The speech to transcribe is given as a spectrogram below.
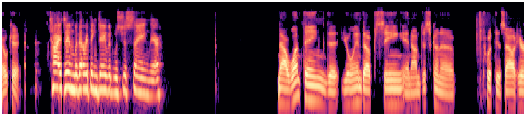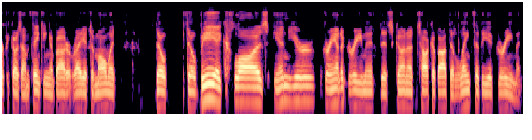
Okay. ties in with everything David was just saying there. Now, one thing that you'll end up seeing, and I'm just gonna put this out here because I'm thinking about it right at the moment. There'll, there'll be a clause in your grant agreement that's gonna talk about the length of the agreement.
